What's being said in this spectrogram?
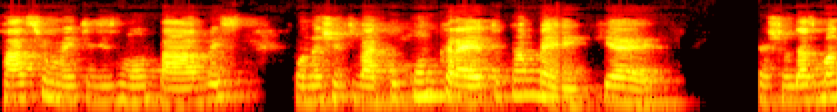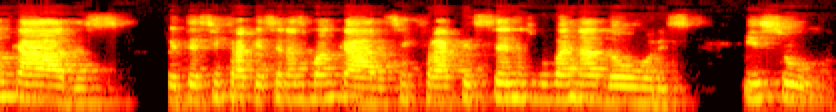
facilmente desmontáveis, quando a gente vai para o concreto também, que é a questão das bancadas, o PT se enfraquecer nas bancadas, se enfraquecer nos governadores, isso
